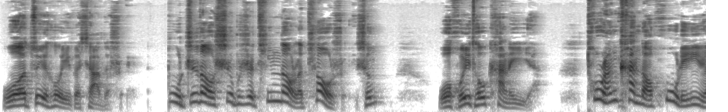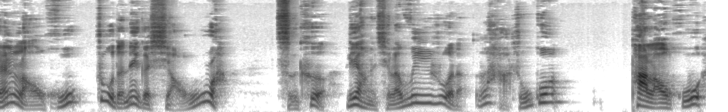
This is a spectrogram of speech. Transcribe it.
我最后一个下的水，不知道是不是听到了跳水声，我回头看了一眼，突然看到护林员老胡住的那个小屋啊，此刻亮起了微弱的蜡烛光。怕老胡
